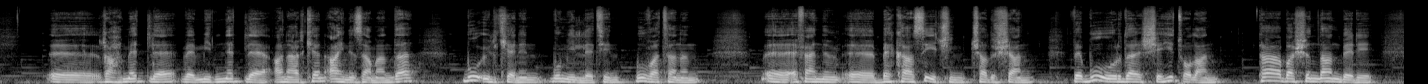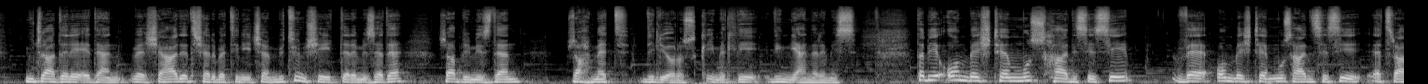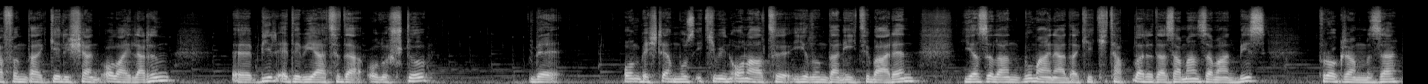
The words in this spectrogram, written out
e, rahmetle ve minnetle anarken aynı zamanda bu ülkenin, bu milletin, bu vatanın e, efendim e, bekası için çalışan ve bu uğurda şehit olan ta başından beri mücadele eden ve şehadet şerbetini içen bütün şehitlerimize de Rabbimizden rahmet diliyoruz kıymetli dinleyenlerimiz. Tabii 15 Temmuz hadisesi ve 15 Temmuz hadisesi etrafında gelişen olayların e, bir edebiyatı da oluştu ve 15 Temmuz 2016 yılından itibaren yazılan bu manadaki kitapları da zaman zaman biz programımıza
